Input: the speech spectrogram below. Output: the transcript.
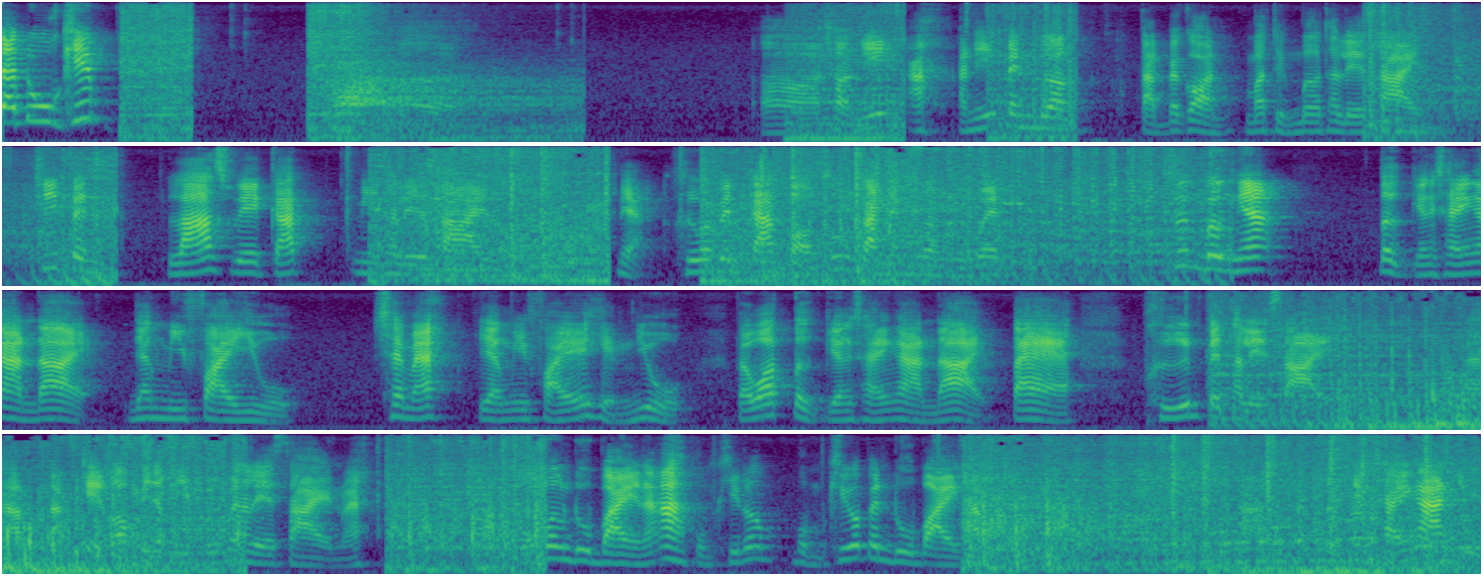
จะดูคลิปเอ่อช็อตนี้อะอันนี้เป็นเมืองตัดไปก่อนมาถึงเมืองทะเลทราย ที่เป็นลาสเวกัสมีทะเลทรายเหรอ คือมันเป็นการต่อสู้กันในเมืองเลยเว้ยซึ่งเมืองเนี้ยตึกยังใช้งานได้ ยังมีไฟอยู่ ใช่ไหมยังมีไฟให้เห็นอยู่ แปลว่าตึกยังใช้งานได้ แต่พื้นเป็นทะเลทรายนะครับสังเกตว่ามันจะมีพื้นเป็นทะเลทรายเห็นไหมผมเมืองดูไบนะอะผมคิดว่าผมคิดว่าเป็นดูไบครับยังใช้งานอยู่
